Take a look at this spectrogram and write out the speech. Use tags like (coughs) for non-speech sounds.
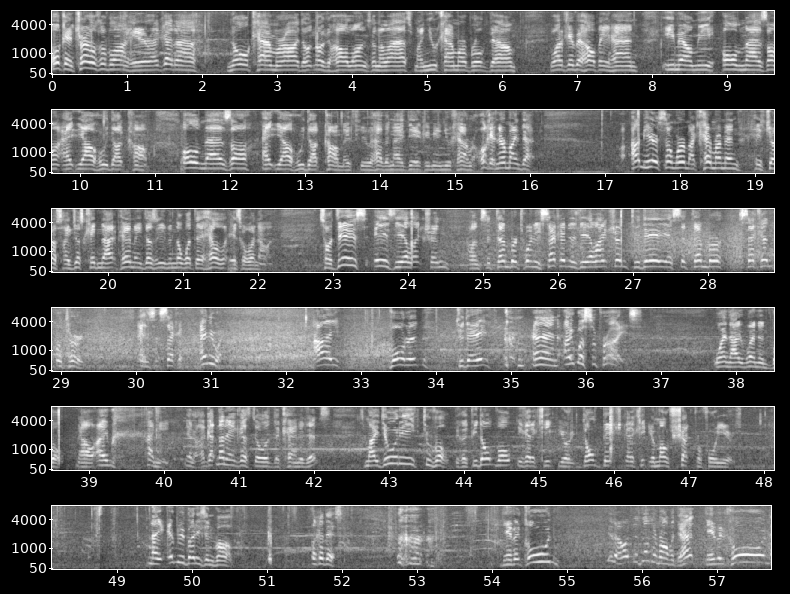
Okay, Charles LeBlanc here. I got a no camera. I don't know how long it's gonna last. My new camera broke down. You want to give a helping hand? Email me oldmaison at yahoo.com. Oldmaison at yahoo.com. If you have an idea, give me a new camera. Okay, never mind that. I'm here somewhere. My cameraman is just, I just kidnapped him. He doesn't even know what the hell is going on. So this is the election. On September 22nd is the election. Today is September 2nd or 3rd is second. Anyway, I voted today (coughs) and I was surprised when I went and vote. Now, I, (laughs) I mean, you know, I got nothing against the, the candidates. It's my duty to vote because if you don't vote, you got to keep your, don't bitch, you got to keep your mouth shut for four years. Now, everybody's involved. Look at this. (coughs) David Coon, you know, there's nothing wrong with that. David Coon,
